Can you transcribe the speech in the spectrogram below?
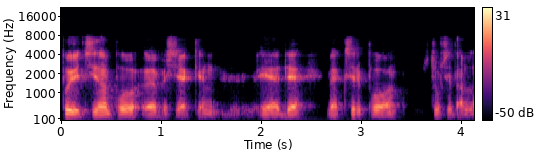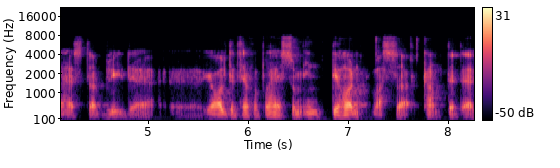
på utsidan på översäken är det, växer det på stort sett alla hästar blir det, eh, jag har aldrig träffat på häst som inte har vassa kanter där.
